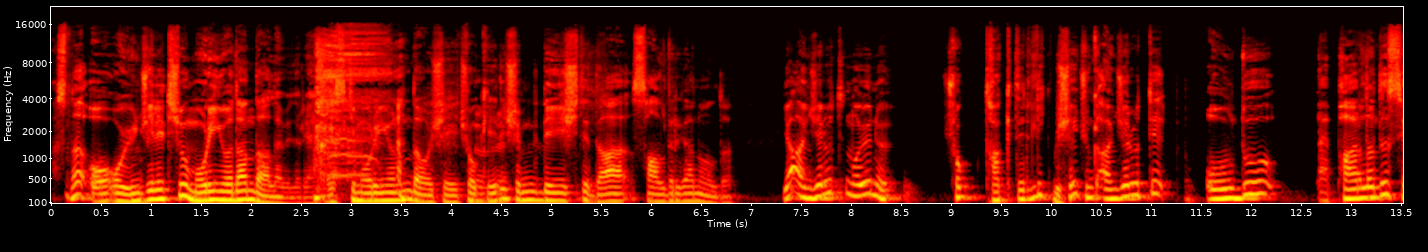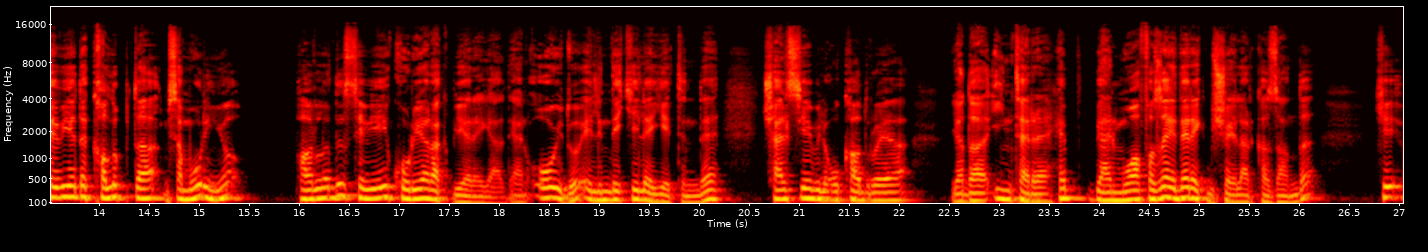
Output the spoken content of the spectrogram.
Aslında o oyuncu iletişimi Mourinho'dan da alabilir yani. Eski Mourinho'nun da o şeyi çok iyiydi. Şimdi değişti. Daha saldırgan oldu. Ya Ancelotti'nin oyunu çok takdirlik bir şey. Çünkü Ancelotti olduğu yani parladığı seviyede kalıp da mesela Mourinho parladığı seviyeyi koruyarak bir yere geldi. Yani oydu elindekiyle yetindi. Chelsea'ye bile o kadroya ya da Inter'e hep yani muhafaza ederek bir şeyler kazandı. Ki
